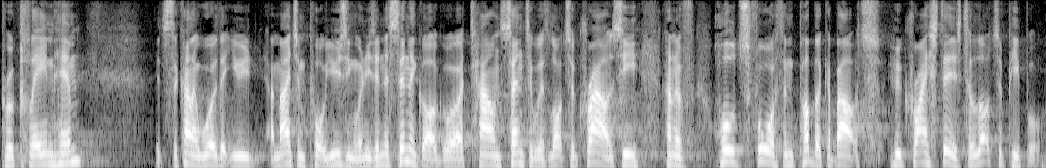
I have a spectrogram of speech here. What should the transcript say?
proclaim him. It's the kind of word that you imagine Paul using when he's in a synagogue or a town center with lots of crowds. He kind of holds forth in public about who Christ is to lots of people.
